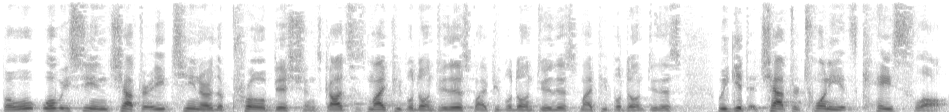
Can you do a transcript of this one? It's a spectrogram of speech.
But what we see in chapter 18 are the prohibitions. God says, My people don't do this, my people don't do this, my people don't do this. We get to chapter 20, it's case law.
